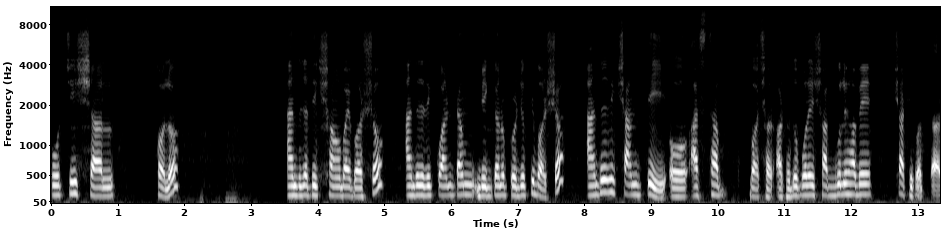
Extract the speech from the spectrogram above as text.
পঁচিশ সাল হলো আন্তর্জাতিক সমবায় বর্ষ, আন্তর্জাতিক কোয়ান্টাম বিজ্ঞান ও প্রযুক্তি বর্ষ, আন্তর্জাতিক শান্তি ও আস্থা বছর, অর্থাৎ উপরের সবগুলি হবে সঠিক উত্তর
